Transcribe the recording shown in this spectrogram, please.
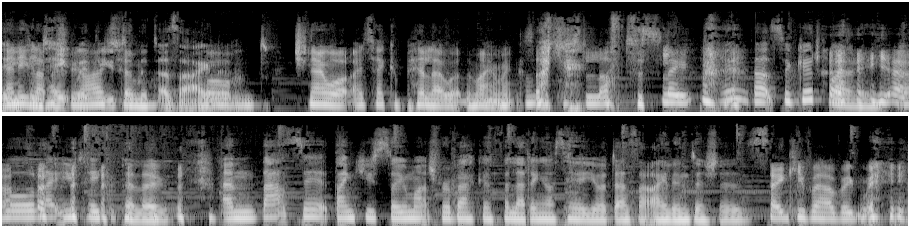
that Any you can take with luxury you to item. the desert Oh. island. do you know what i take a pillow at the moment because i just love to sleep oh, That's a good one. Yeah. We'll let you take a pillow. and that's it. Thank you so much, Rebecca, for letting us hear your desert island dishes. thank you for having me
